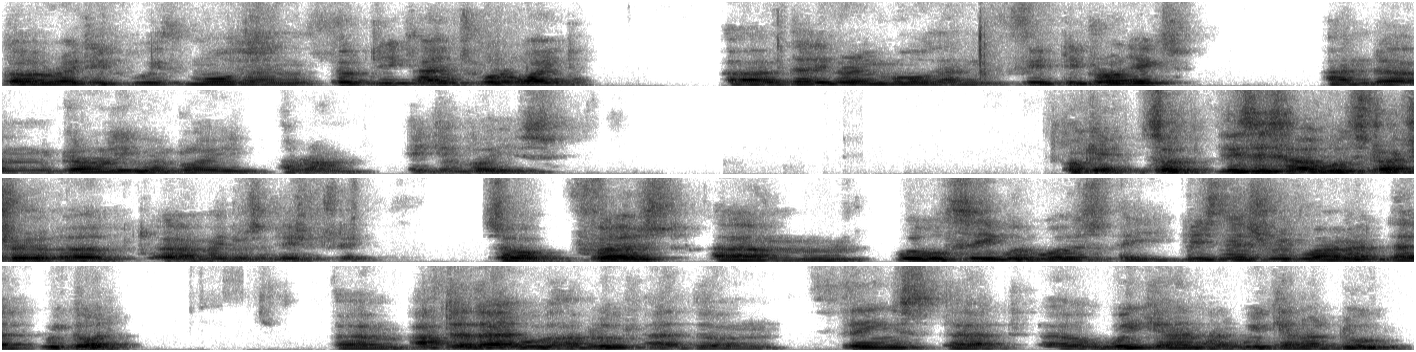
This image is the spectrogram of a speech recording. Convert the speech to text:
collaborated with more than 30 clients worldwide, uh, delivering more than 50 projects, and um, currently we employ around 80 employees. Okay, so this is how we'll structure uh, uh, my presentation today. So first, um, we will see what was a business requirement that we got. Um, after that, we will have a look at the um, things that uh, we can and we cannot do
